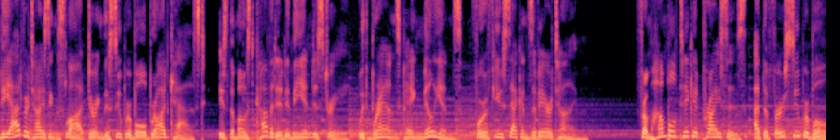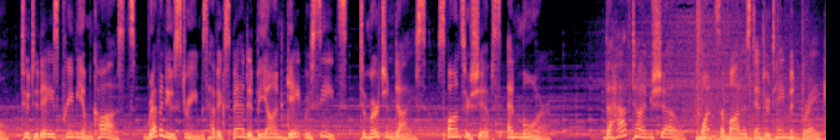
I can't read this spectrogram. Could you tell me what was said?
The advertising slot during the Super Bowl broadcast is the most coveted in the industry, with brands paying millions for a few seconds of airtime. From humble ticket prices at the first Super Bowl to today's premium costs, revenue streams have expanded beyond gate receipts to merchandise, sponsorships, and more. The halftime show, once a modest entertainment break,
